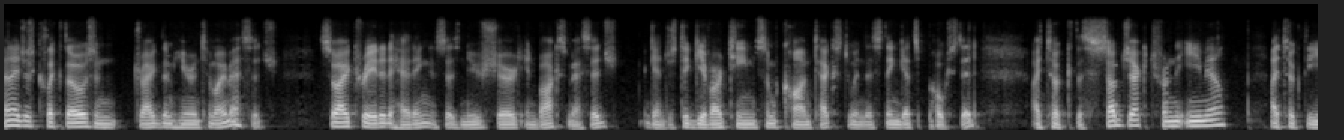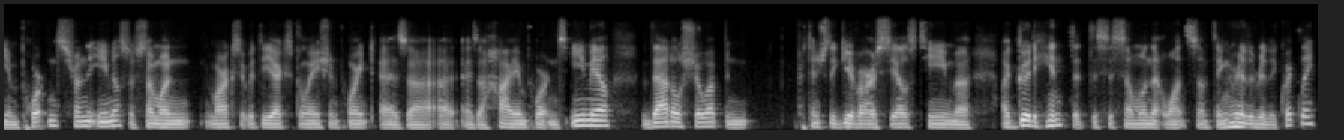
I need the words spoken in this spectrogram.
And I just click those and drag them here into my message. So I created a heading that says new shared inbox message. Again, just to give our team some context when this thing gets posted. I took the subject from the email. I took the importance from the email. So if someone marks it with the exclamation point as a, a as a high importance email, that'll show up and potentially give our sales team a, a good hint that this is someone that wants something really, really quickly.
